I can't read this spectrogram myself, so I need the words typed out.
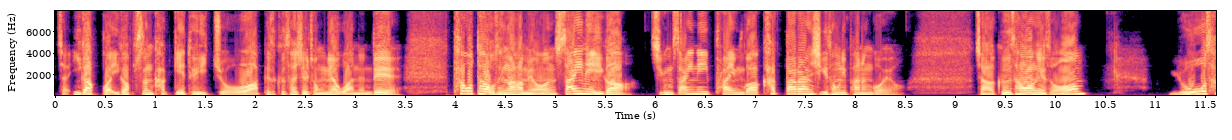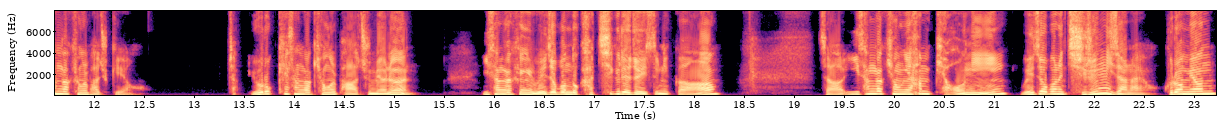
자, 이 값과 이 값은 같게 돼 있죠. 앞에서 그 사실 정리하고 왔는데 타고 타고 생각하면 사인 A가 지금 사인 A 프라임과 같다라는 식이 성립하는 거예요. 자, 그 상황에서 요 삼각형을 봐줄게요. 자, 요렇게 삼각형을 봐주면은 이 삼각형의 외접원도 같이 그려져 있으니까 자, 이 삼각형의 한 변이 외접원의 지름이잖아요. 그러면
